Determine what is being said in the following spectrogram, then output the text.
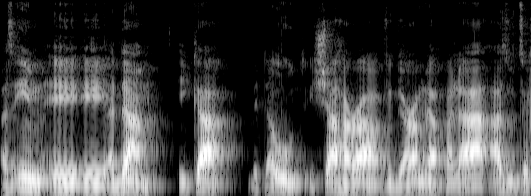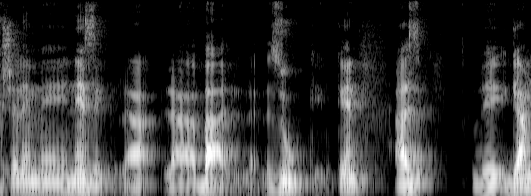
אז אם אה, אה, אדם היכה בטעות אישה הרה וגרם להפלה, אז הוא צריך לשלם אה, נזק לבעל, לזוג, כאילו, כן? אז, וגם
